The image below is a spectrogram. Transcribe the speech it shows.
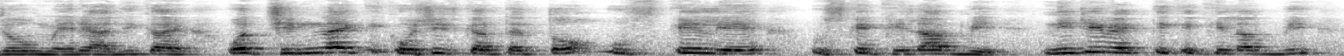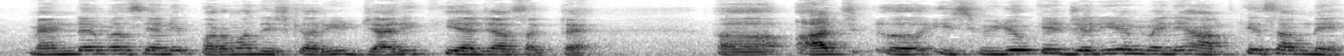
जो मेरे अधिकार है, वो छीनने की कोशिश करते हैं तो उसके लिए, उसके खिलाफ भी, निजी व्यक्ति के खिलाफ भी मैंडेमस यानी परमादेश का रीट जारी किया जा सकता है। आज इस वीडियो के ज़रिए मैंने आपके सामने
